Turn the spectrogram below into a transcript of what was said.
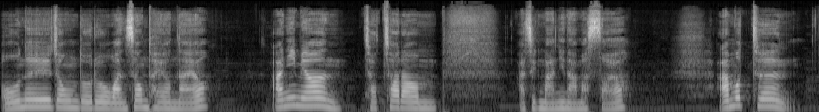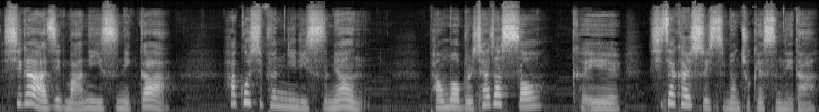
어느 정도로 완성되었나요? 아니면 저처럼 아직 많이 남았어요? 아무튼 시간 아직 많이 있으니까 하고 싶은 일 있으면 방법을 찾았어. 그 일 시작할 수 있으면 좋겠습니다.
